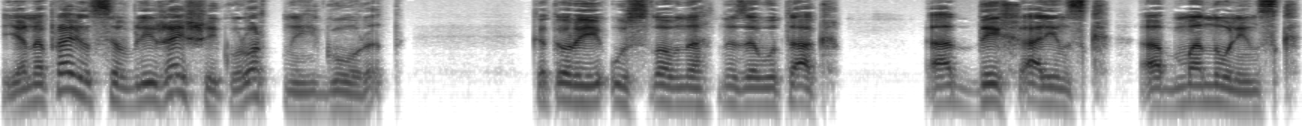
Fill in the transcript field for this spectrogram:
я направился в ближайший курортный город, который условно назову так Отдыхалинск, Обманулинск.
